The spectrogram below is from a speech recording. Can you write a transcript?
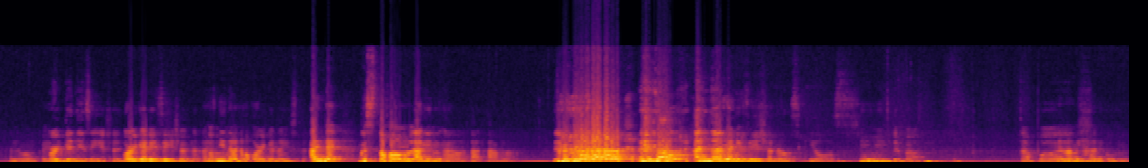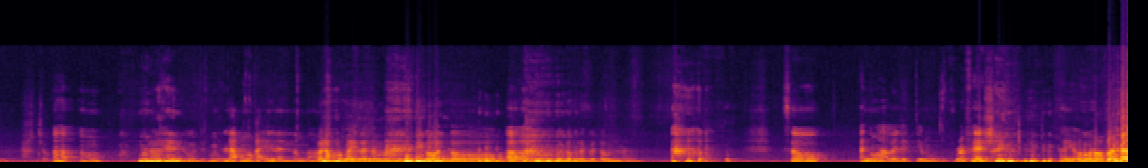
Ano bang pwede? Organization. Organization na. Ay, hindi naman ako organized. Ay, hindi. Gusto kong laging, ah, tatama. Ano ba? Ano? Organizational skills. Hmm, diba? Tapos... May mamihan owner. Joke. Ah, oo. Mamihan ulit. Wala akong makailan ng mami. Wala akong makailan naman. Goto. kapag ano, gutom na gutom na. So, ano nga ulit yung profession? Ayaw nga pala.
